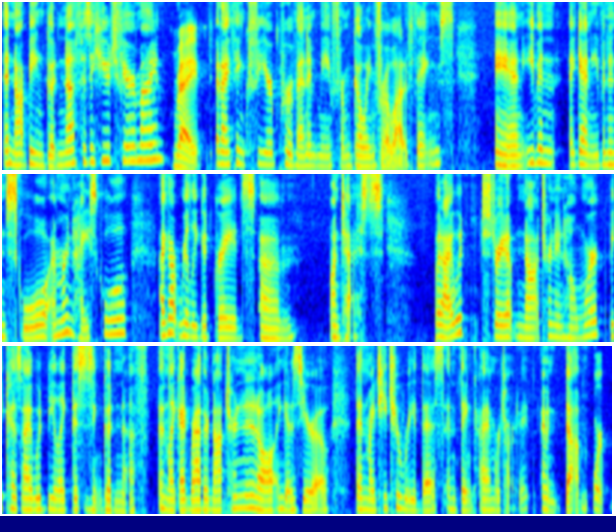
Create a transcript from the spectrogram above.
And not being good enough is a huge fear of mine. Right. And I think fear prevented me from going for a lot of things. And even, again, even in school, I remember in high school, I got really good grades um, on tests. But I would straight up not turn in homework because I would be like, this isn't good enough. And like, I'd rather not turn in at all and get a zero than my teacher read this and think I'm retarded. I mean, dumb or.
